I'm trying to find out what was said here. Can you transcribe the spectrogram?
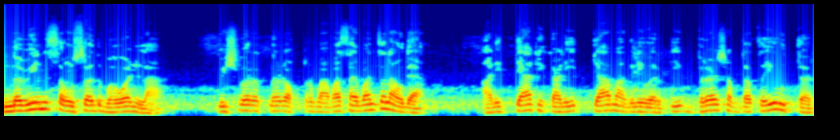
नवीन संसद भवनला विश्वरत्न डॉक्टर बाबासाहेबांचं नाव द्या आणि त्या ठिकाणी त्या मागणीवरती ब्र शब्दाचंही उत्तर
